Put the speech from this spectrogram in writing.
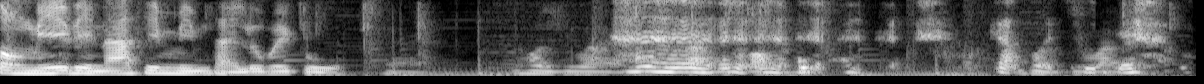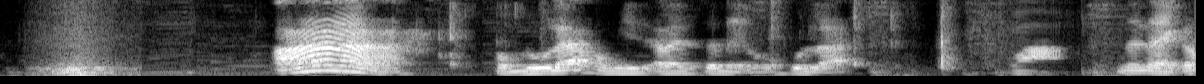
ตรงนี้สินะที่มิมถ่ายรูปให้กู ใช่ทุกคนคิดว่าไงอ่านไม่ออกถูกกลับมาที่เดิมอ่า ผมรู้แล้ว ผมมีอะไรเสนอของคุณละว่า ไหนๆก็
